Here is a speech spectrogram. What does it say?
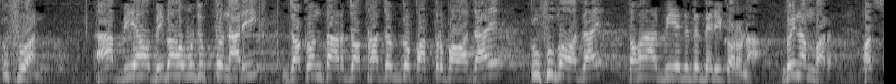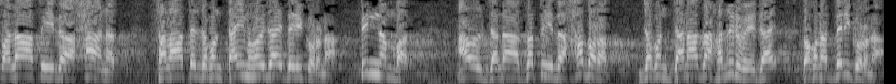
কুফুয়ান। বিবাহ উপযুক্ত নারী যখন তার যথাযোগ্য পাত্র পাওয়া যায়, কুফু পাওয়া যায়, তখন আর বিয়ে দিতে দেরি করো না। দুই নম্বর সালাতের যখন টাইম হয়ে যায়, দেরি করো না। তিন নাম্বার, আল জানাজাত ইদা হাদারাত। যখন জানাজা হাজির হয়ে যায়, তখন আর দেরি করো না।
